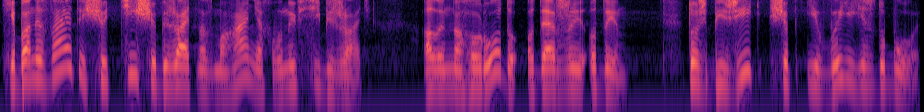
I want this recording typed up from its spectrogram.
Хіба не знаєте, що ті, що біжать на змаганнях, вони всі біжать, але нагороду одержує один. Тож біжіть, щоб і ви її здобули.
